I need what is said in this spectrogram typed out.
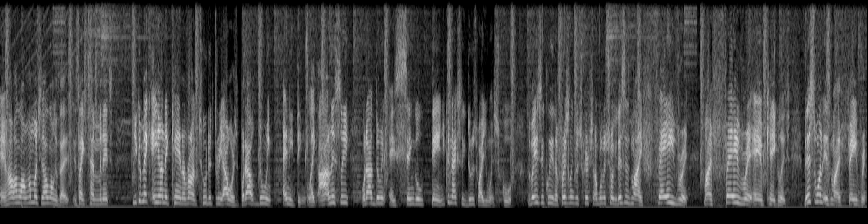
And how, long, how much, how long is that? It's like 10 minutes. You can make 800k in around two to three hours without doing anything. Like honestly, without doing a single thing. You can actually do this while you in school. So basically, the first link description, I'm going to show you. This is my favorite, my favorite AFK glitch. This one is my favorite.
